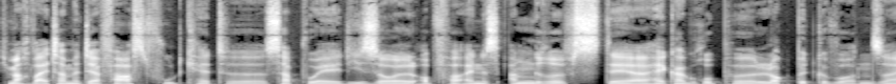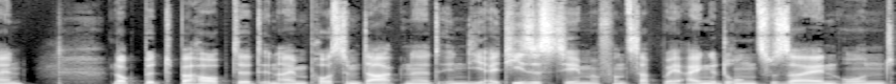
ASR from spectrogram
Ich mache weiter mit der Fastfood-Kette Subway. Die soll Opfer eines Angriffs der Hackergruppe Lockbit geworden sein. Lockbit behauptet, in einem Post im Darknet in die IT-Systeme von Subway eingedrungen zu sein und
